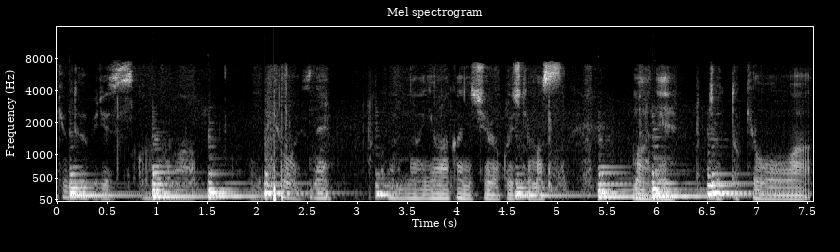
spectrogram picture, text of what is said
京都曜日です。こんばんは。今日はですね、こんな夜中に収録してます。まあね、ちょっと今日は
